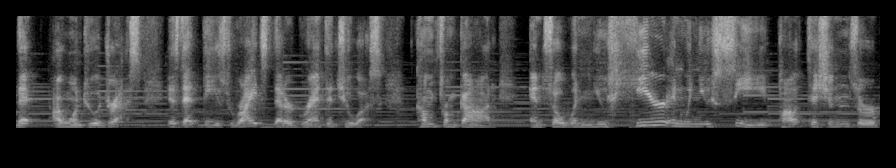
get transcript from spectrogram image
that I want to address is that these rights that are granted to us come from God. And so when you hear and when you see politicians or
